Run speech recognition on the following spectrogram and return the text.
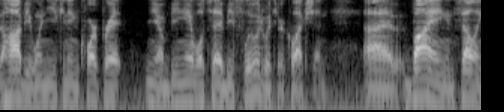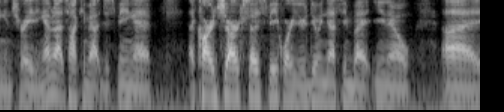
the hobby when you can incorporate you know being able to be fluid with your collection uh, buying and selling and trading i'm not talking about just being a a card shark, so to speak, where you're doing nothing but you know uh,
